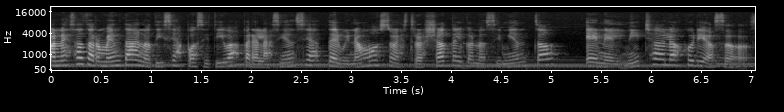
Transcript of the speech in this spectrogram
Con esta tormenta de noticias positivas para la ciencia terminamos nuestro shot del conocimiento en el nicho de los curiosos.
